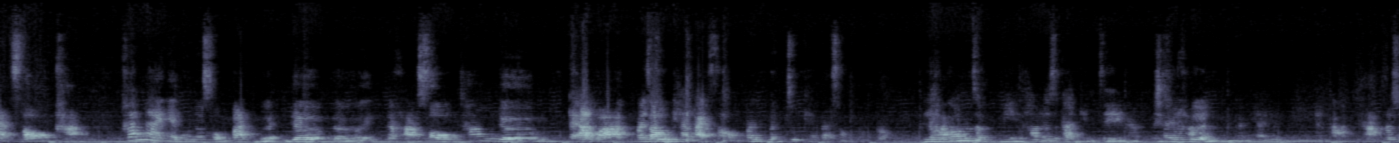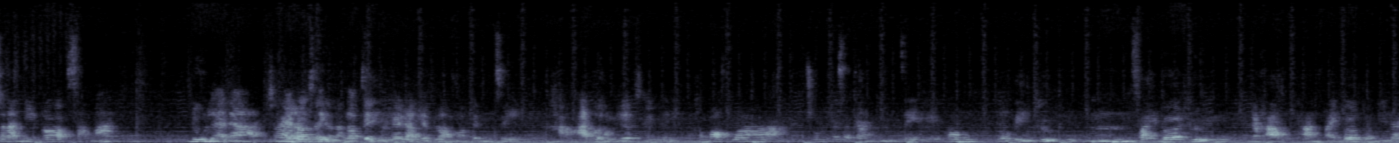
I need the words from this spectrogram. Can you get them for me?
8 ซองค่ะ ข้างในเนี่ยคุณสมบัติเหมือนเดิมเลยนะคะซองเท่าเดิม แต่ว่ามันจะจุมีแค่8ซองมันมันจุแค่8ซองต่อกล่องแล้วก็มันจะมีเข้าเทศกาลกินเจนะในใช่ช่วงค่ะเดือนกันยายนนี้นะคะค่ะเพราะฉะนั้นนี่ก็สามารถ ดูแลได้ใช่เราติดใช่แล้วเราติดไว้ให้เราเรียบร้อยว่าเป็นเจนะคะตัวเราเลือกใช้ได้เลยเขาบอกว่าช่วงเทศกาลกินเจต้องโปรตีนถึงอืมไฟเบอร์ถึงนะคะทานไฟเบอร์ตัวนี้ได้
